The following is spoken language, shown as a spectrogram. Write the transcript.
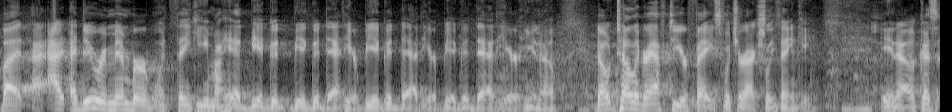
But I, I, do remember thinking in my head, be a good, be a good dad here, be a good dad here, be a good dad here. You know, don't telegraph to your face what you're actually thinking. You know, because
